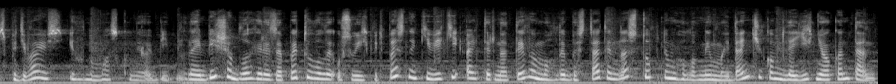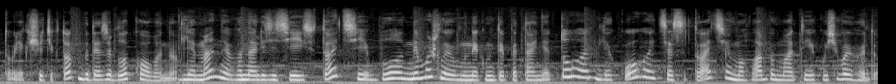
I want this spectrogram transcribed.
Сподіваюсь, Ілону Маску не обідно. Найбільше блогери запитували у своїх підписників, які альтернативи могли би стати наступним головним майданчиком для їхнього контенту, якщо TikTok буде заблоковано. Для мене в аналізі цієї ситуації було неможливо уникнути питання того, для кого ця ситуація могла би мати якусь вигоду.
